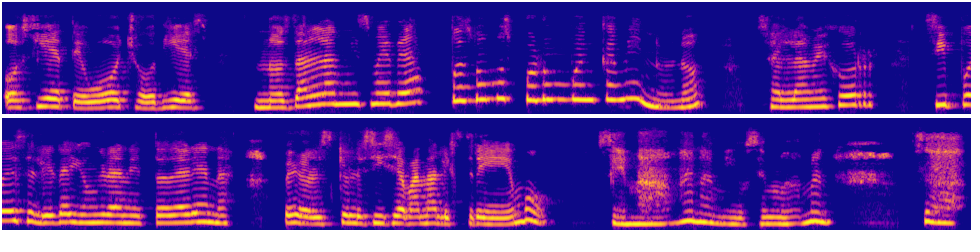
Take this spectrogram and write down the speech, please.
o siete o ocho o diez nos dan la misma idea, pues vamos por un buen camino, ¿no? O sea, a lo mejor sí puede salir ahí un granito de arena, pero es que sí se van al extremo. Se maman, amigos, se maman. O sea,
